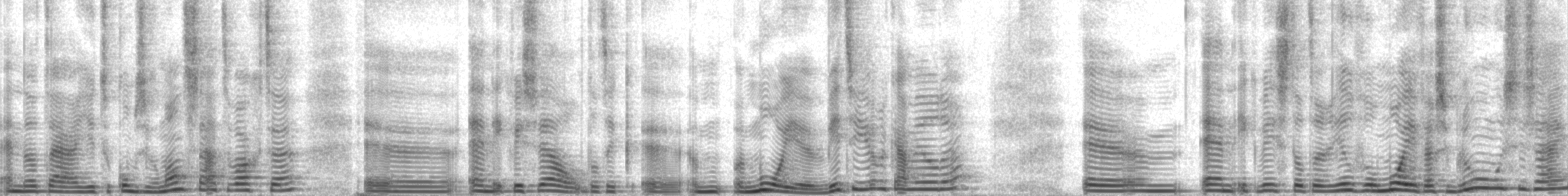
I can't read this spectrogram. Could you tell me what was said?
en dat daar je toekomstige man staat te wachten. en ik wist wel dat ik een, een, mooie witte jurk aan wilde. Ehm, en ik wist dat er heel veel mooie verse bloemen moesten zijn.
